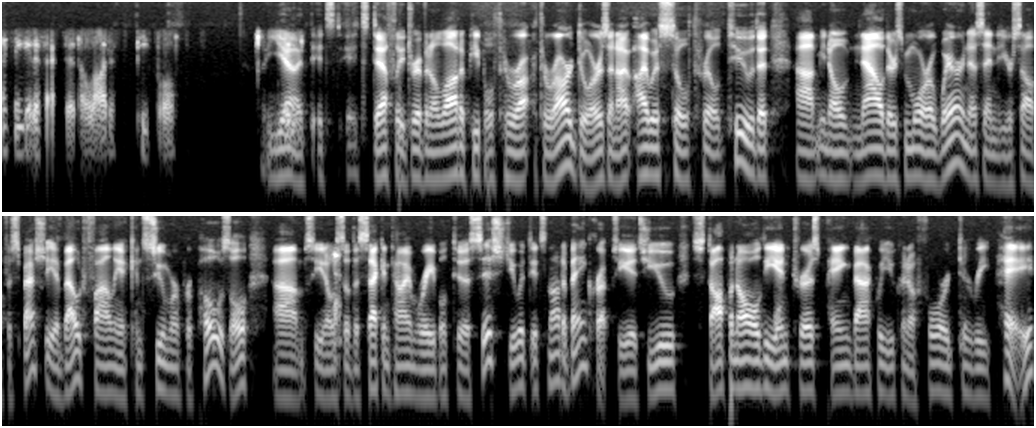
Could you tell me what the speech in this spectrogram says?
I think it affected a lot of people yeah, it's it's definitely driven a lot of people through our, through our doors, and I, I was so thrilled too that um, you know now there's more awareness and yourself especially about filing a consumer proposal. Um, so you know, yeah. so the second time we're able to assist you, it, it's not a bankruptcy; it's you stopping all the interest, paying back what you can afford to repay.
